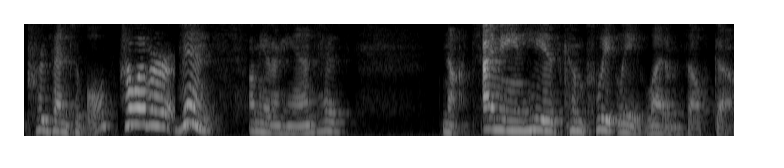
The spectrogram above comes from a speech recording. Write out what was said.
presentable. However, Vince, on the other hand, has not. I mean, he has completely let himself go.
